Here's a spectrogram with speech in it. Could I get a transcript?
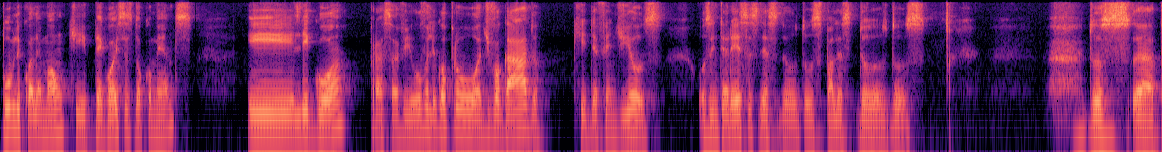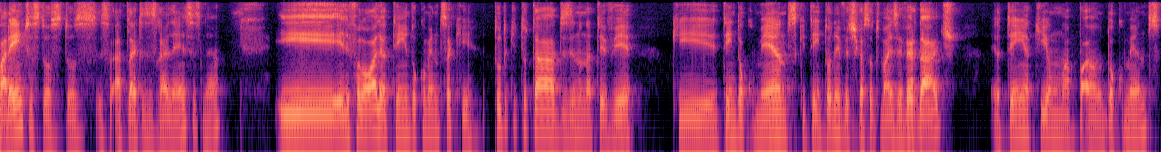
público alemão que pegou esses documentos e ligou para essa viúva, ligou para o advogado que defendia os, os interesses desse, do, dos, dos, dos, dos uh, parentes dos, dos, atletas israelenses, né? E ele falou: Olha, eu tenho documentos aqui. Tudo que tu tá dizendo na TV que tem documentos, que tem toda a investigação e tudo mais, é verdade. Eu tenho aqui uma, documentos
